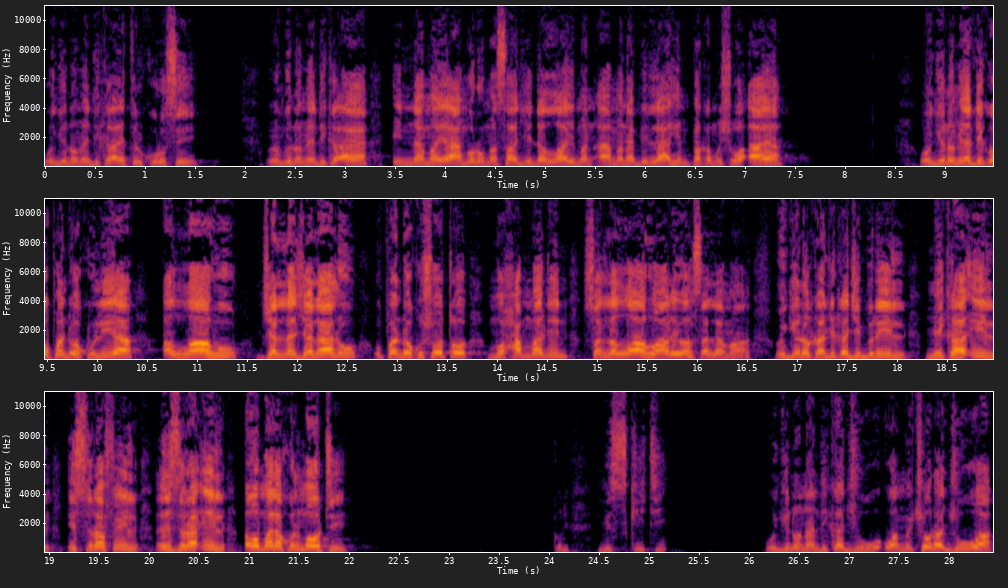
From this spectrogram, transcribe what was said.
Wengine wameandika ayatlkursi wengine wameandika aya inama yamuru masajid allahi man amana billahi mpaka mwisho wa aya. Wengine wameandika upande wa kulia allahu jalla jalalu upande wa kushoto muhammadin salllahu alaihi wasalama wengine wakaandika jibril mikail israfil israil au malakul mauti misikiti. Wengine wanaandika jua wamechora jua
